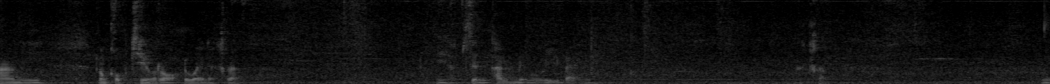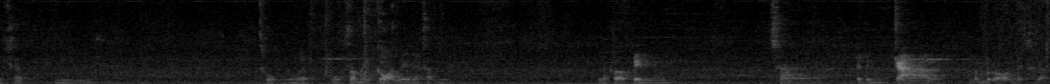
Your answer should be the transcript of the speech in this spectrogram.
มาก ๆ มีน้องกบเคโรด้วยนะครับ นี่ครับเซ็นทันเมมโมรี่แบงค์นะครับ นี่ครับ มีถุงแบบสมัยก่อนเลยนะครับ แล้วก็เป็นชาจะเป็นกาน้ำร้อนนะครับ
